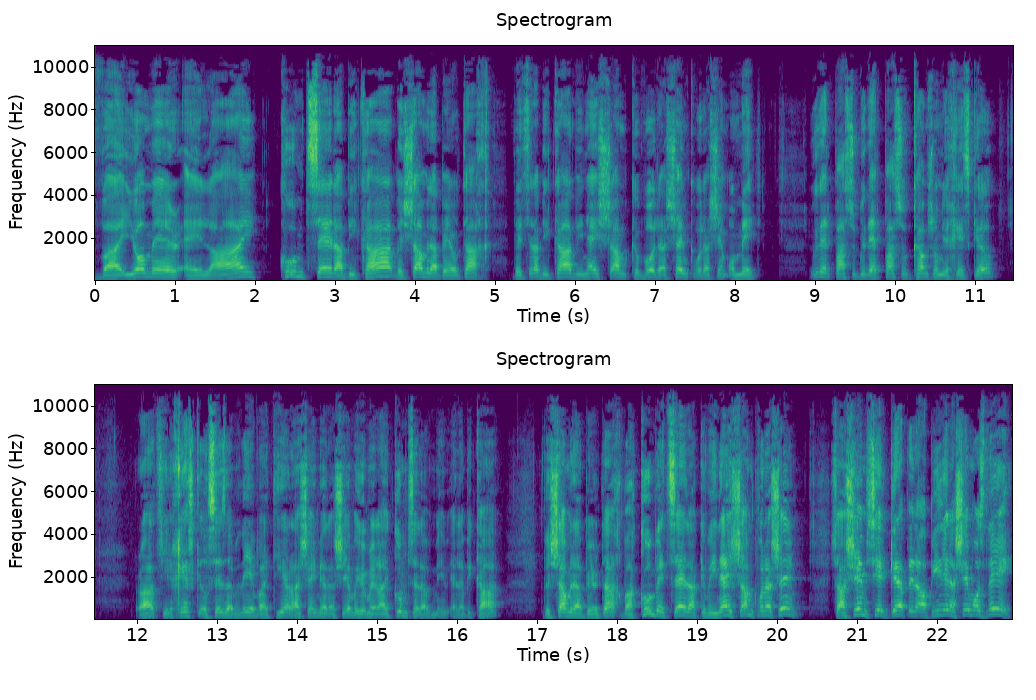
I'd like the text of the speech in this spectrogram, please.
vayomer elai kum tzer abika v'sham laberotach v'tzer abika v'nei sham kavod Hashem kavod Hashem omed. Look at that pasuk. That pasuk comes from Yecheskel. Right? So Yecheskel says, Amalei Vatier Hashem Yad Hashem, Vayomer Elai Kum Tzer El Abikah, V'sham El Aberdach, V'akum V'tzer Ha'kevinei Sham Kvor Hashem. So Hashem said, get up and I'll be there, and Hashem was there.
